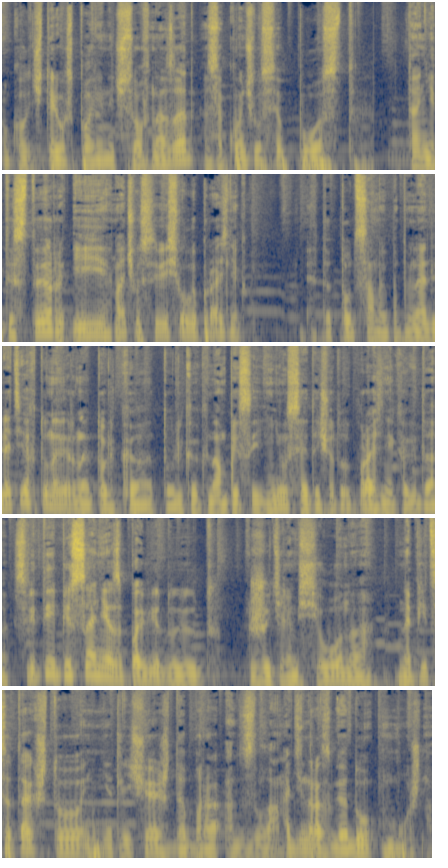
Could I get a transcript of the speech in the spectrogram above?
около четырех с половиной часов назад закончился пост Танит Эстер и начался веселый праздник. Это тот самый, напоминаю, для тех, кто, наверное, только, только к нам присоединился. Это еще тот праздник, когда святые писания заповедуют жителям Сиона напиться так, что не отличаешь добра от зла. Один раз в году можно.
